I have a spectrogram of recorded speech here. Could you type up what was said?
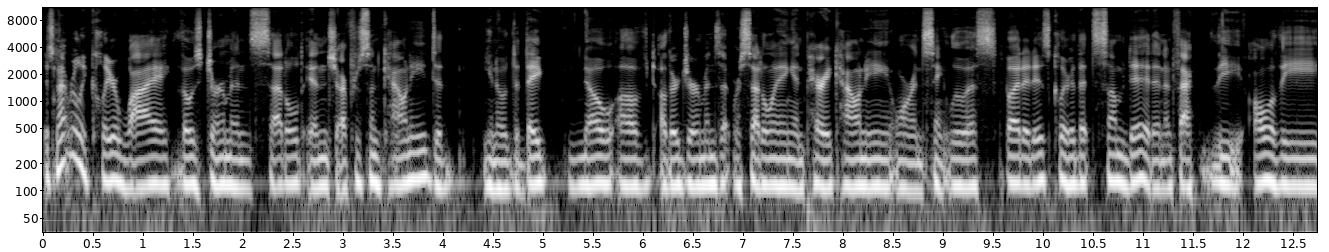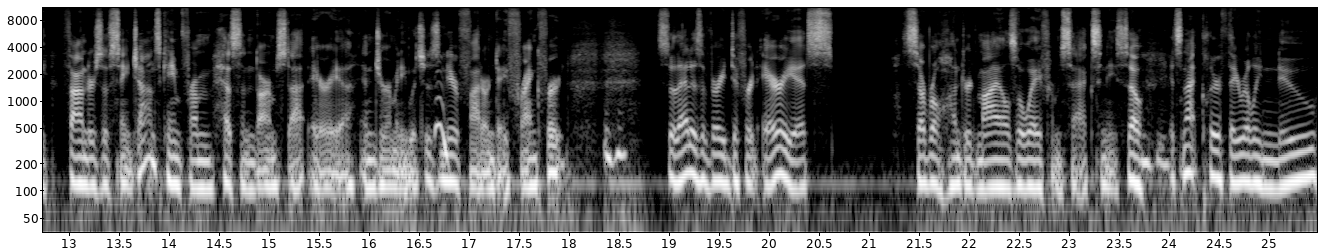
it's not really clear why those Germans settled in Jefferson County. Did you know? Did they know of other Germans that were settling in Perry County or in St. Louis? But it is clear that some did, and in fact, the all of the founders of St. John's came from Hessen-Darmstadt area in Germany, which is hmm. near modern-day Frankfurt. Mm-hmm. So that is a very different area. It's several hundred miles away from Saxony. So mm-hmm. it's not clear if they really knew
